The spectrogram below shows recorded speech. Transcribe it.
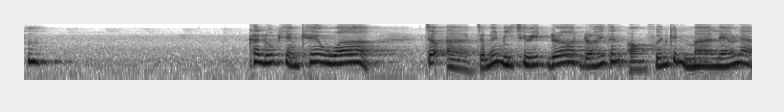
ฮึข้ารู้เพียงแค่ว่า เจ้าอาจจะไม่มีชีวิตรอดรอให้ท่านอ๋องฟื้นขึ้นมาแล้วล่ะ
